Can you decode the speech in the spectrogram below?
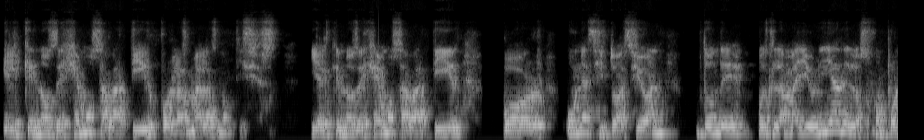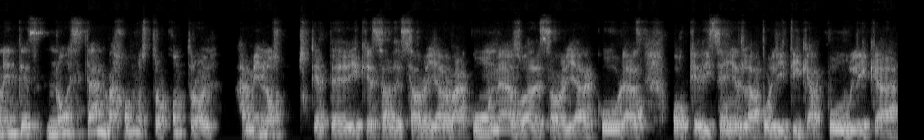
el que nos dejemos abatir por las malas noticias y el que nos dejemos abatir por una situación donde pues la mayoría de los componentes no están bajo nuestro control, a menos que te dediques a desarrollar vacunas o a desarrollar curas o que diseñes la política pública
